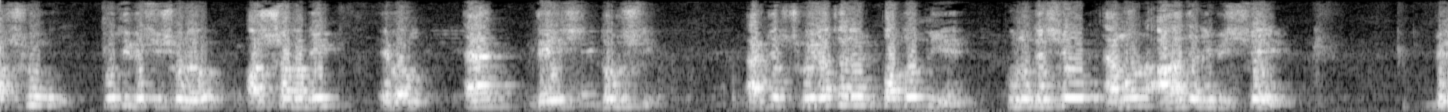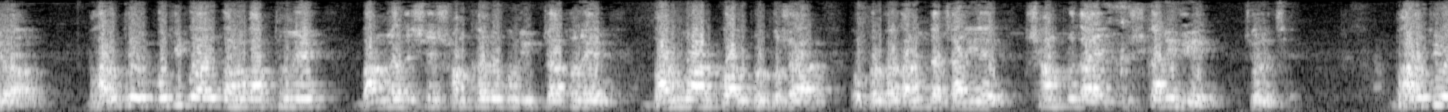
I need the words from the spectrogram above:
অসুপ্রতিবেশী সুলভ অস্বাভাবিক এবং এক দেশ দর্শী একজন স্বৈরাচারের পতন নিয়ে কোন দেশের এমন আহাজারি বিশ্বে বিরল। ভারতের কতিপয় গণমাধ্যমে বাংলাদেশের সংখ্যালঘু নির্যাতনের বানোয়ার গল্প প্রচার ও প্রপাগান্ডা চালিয়ে সাম্প্রদায়িক উস্কানি দিয়ে চলেছে। ভারতীয়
